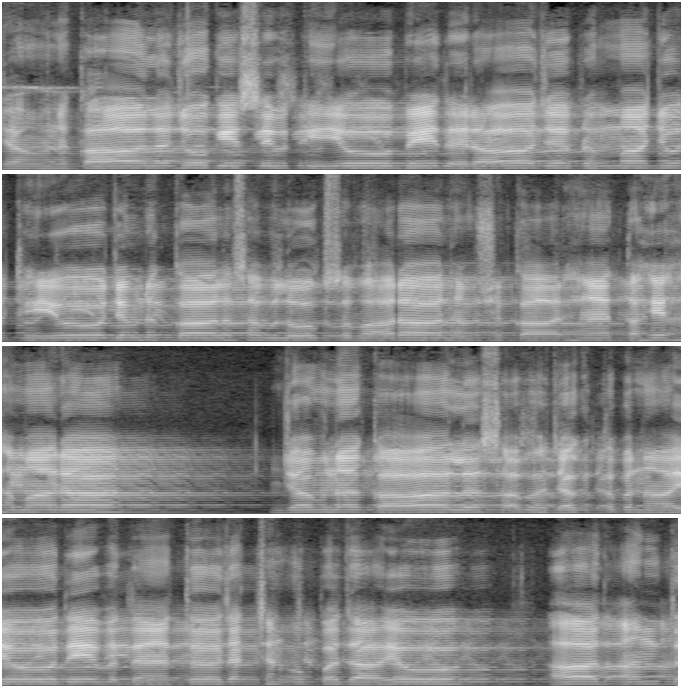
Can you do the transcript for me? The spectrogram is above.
ਜਮਨ ਕਾਲ ਜੋਗੀ ਸਿਵ ਕੀਓ, ਬੇਦ ਰਾਜ ਬ੍ਰਹਮਾ ਜੋ ਜਮਨ ਕਾਲ ਸਭ ਲੋਕ ਸਵਾਰਾ, ਨਮਸਕਾਰ ਹੈ ਤਹੇ ਹਮਾਰਾ। ਜਮਨ ਕਾਲ ਸਭ ਜਗਤ ਬਨਾਇਓ, ਦੇਵ ਦੈਤ ਜਛਨ ਉਪਜਾਇਓ। ਆਦ ਅੰਤ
